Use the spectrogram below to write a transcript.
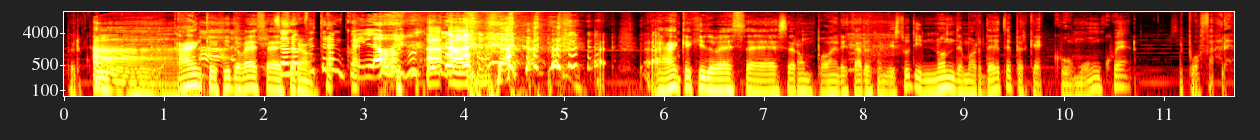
Per cui Ah. anche chi Ah, dovesse essere Sono più tranquilla ora. Ah, ah. anche chi dovesse essere un po' in ritardo con gli studi, non demordete perché comunque si può fare.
